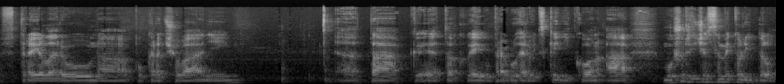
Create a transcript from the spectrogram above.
v traileru na pokračování Eh, tak je to takový opravdu heroický výkon a můžu říct, že se mi to líbilo.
